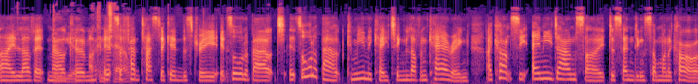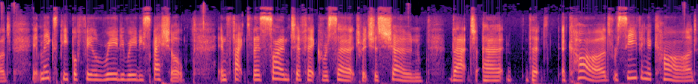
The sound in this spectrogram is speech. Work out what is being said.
I love it, Malcolm. It's tell. a fantastic industry. It's all about it's all about communicating love and caring. I can't see any downside to sending someone a card. It makes people feel really, really special. In fact, there's scientific research which has shown that uh, that a card, receiving a card,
